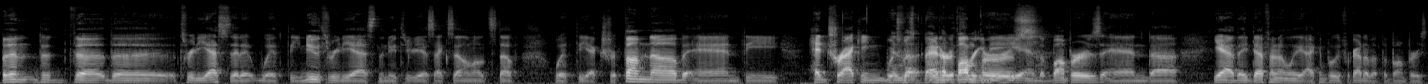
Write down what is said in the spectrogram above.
But then the the the 3DS did it with the new 3DS, the new 3DS XL, and all that stuff with the extra thumb nub and the head tracking, which And was the- better the 3D, and the bumpers, and uh, yeah, they definitely. I completely forgot about the bumpers.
